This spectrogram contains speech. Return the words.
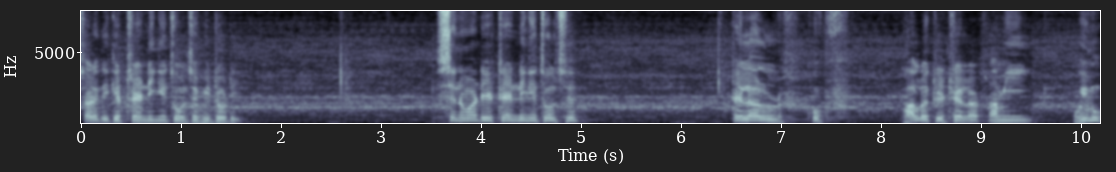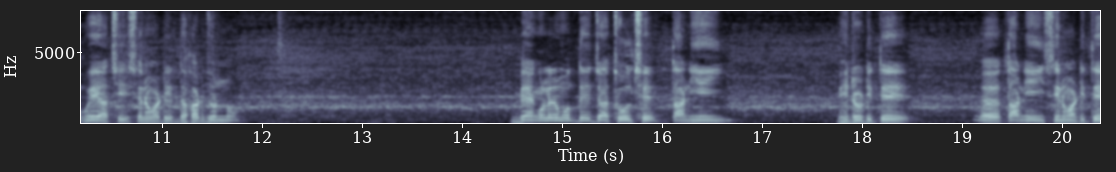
চারিদিকে ট্রেন্ডিংয়ে চলছে ভিডিওটি। সিনেমাটি ট্রেন্ডিংয়ে চলছে। ট্রেলার খুব ভালো একটি ট্রেলার আমি অভিমুখ হয়ে আছি সিনেমাটি দেখার জন্য। বেঙ্গলের মধ্যে যা চলছে তা নিয়েই ভিডিওটিতে তা নিয়েই সিনেমাটিতে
